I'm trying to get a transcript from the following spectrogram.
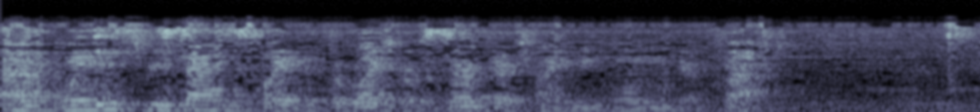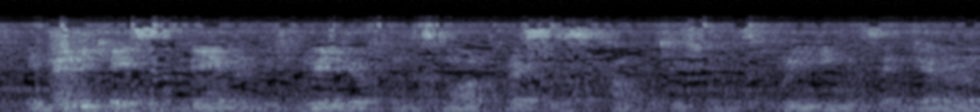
uh, one needs to be satisfied that the writer served their time in honing their craft. In many cases, the name will be familiar from the small presses, competitions, readings, and general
